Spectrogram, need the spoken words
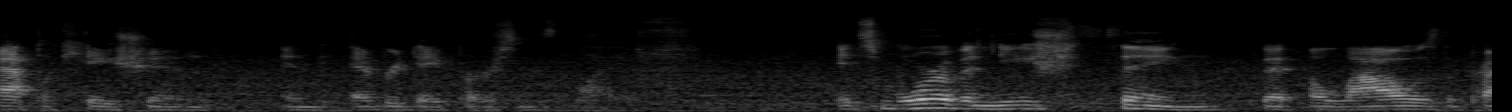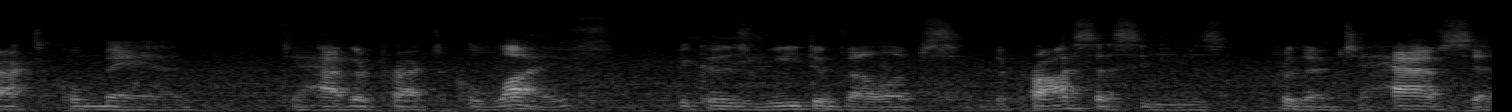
application in the everyday person's life. It's more of a niche thing that allows the practical man to have their practical life because we developed the processes for them to have said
